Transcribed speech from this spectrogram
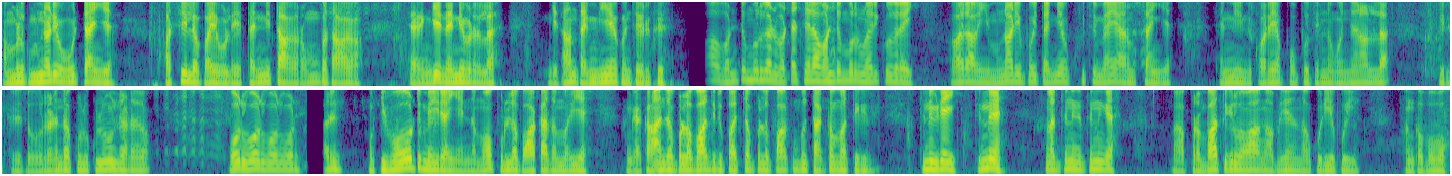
நம்மளுக்கு முன்னாடியே ஓட்டாங்க பசியில் பயவுடைய தண்ணி தாகம் ரொம்ப தாகம். வேறு எங்கேயும் தண்ணி விடலை. இங்கே தான் தண்ணியே கொஞ்சம் இருக்குது ஆ வண்டு முருகன் வட்டச்சேலா வண்டு முருகன் வரி குதிரை. வேறு அவங்க முன்னாடி போய் தண்ணியை குடிச்சு மேய ஆரம்பிச்சிட்டாங்க. தண்ணி இந்த குறைய போப்பு இன்னும் கொஞ்ச நாளில் இருக்கிறது. ஒரு இடம் தான் குழு குழுன்னு நடக்கும் ஓடு ஓடு ஓடு ஓடு. அரு முட்டி போட்டு மேய்கிறாங்க என்னமோ புல்லை பார்க்காத மாதிரியே. அங்கே காஞ்ச புல்லை பார்த்துட்டு பச்சை புல்லை பார்க்கும்போது தங்கமாக தெரியுது. தின்னுக்கிடே தின்னு. நல்லா தின்னுங்க தின்னுங்க. அப்புறம் பார்த்துக்கிருவோம். வாங்க அப்படியே அந்த கொடியை போய் அங்கே போவோம்.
